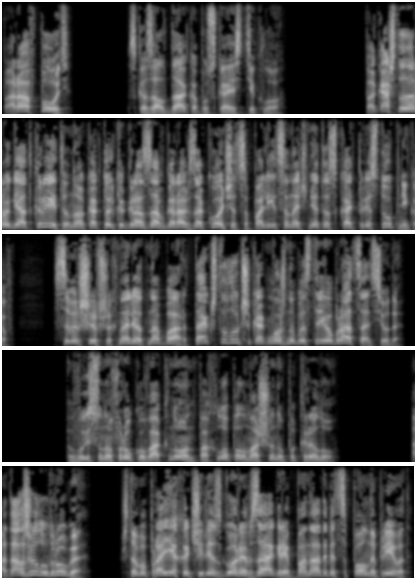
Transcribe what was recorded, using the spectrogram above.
«Пора в путь», — сказал Дак, опуская стекло. «Пока что дороги открыты, но как только гроза в горах закончится, полиция начнет искать преступников, совершивших налет на бар, так что лучше как можно быстрее убраться отсюда». Высунув руку в окно, он похлопал машину по крылу. «Одолжил у друга. Чтобы проехать через горы в Загреб, понадобится полный привод».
